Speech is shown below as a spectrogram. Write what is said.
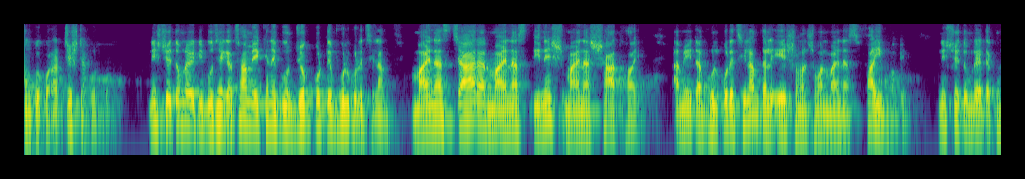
অঙ্ক করার চেষ্টা করব। নিশ্চয়ই তোমরা এটি বুঝে গেছো, আমি এখানে গুণ, যোগ করতে ভুল করেছিলাম। মাইনাস চার আর মাইনাস তিনে মাইনাস সাত হয়। আমি এটা ভুল করেছিলাম, তাহলে এ সমান সমান মাইনাস ফাইভ হবে। নিশ্চয়ই তোমরা এটা এখন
